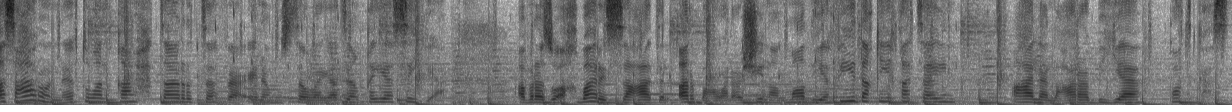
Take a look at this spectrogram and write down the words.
أسعار النفط والقمح ترتفع إلى مستويات قياسية. أبرز أخبار الساعات الأربع والعشرين الماضية في دقيقتين على العربية بودكاست.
